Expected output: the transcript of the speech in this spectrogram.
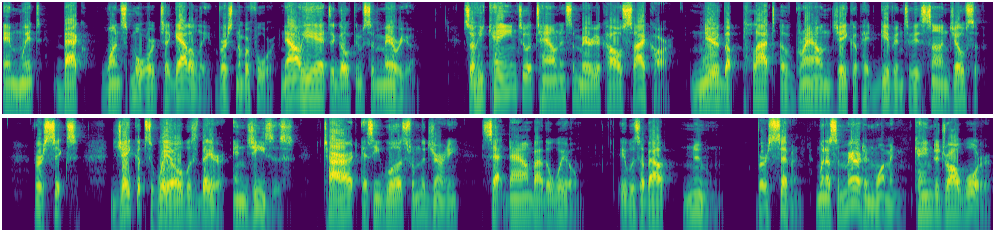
and went back once more to Galilee. Verse number four, now he had to go through Samaria. So he came to a town in Samaria called Sychar, near the plot of ground Jacob had given to his son Joseph. Verse 6 Jacob's well was there, and Jesus, tired as he was from the journey, sat down by the well. It was about noon. Verse 7 When a Samaritan woman came to draw water,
